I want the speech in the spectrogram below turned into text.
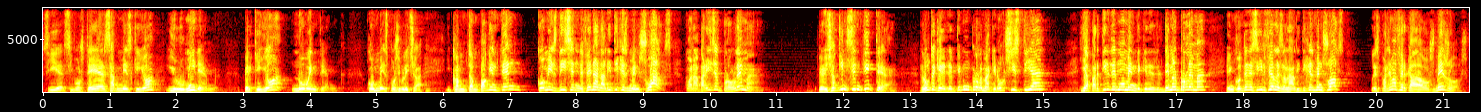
Si, si vostè sap més que jo, il·lumine'm, perquè jo no ho entenc. Com és possible això? I com tampoc entenc com es deixen de fer analítiques mensuals quan apareix el problema. Però això quin sentit té? Resulta que detectem un problema que no existia i a partir del moment que detectem el problema, en compte de seguir fent les analítiques mensuals, les passem a fer cada dos mesos.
